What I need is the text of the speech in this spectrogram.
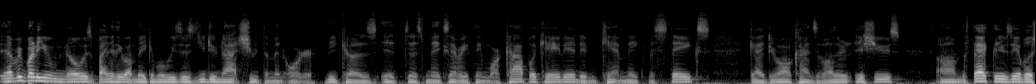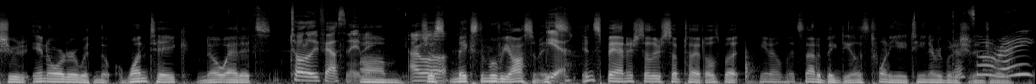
Everybody who knows about anything about making movies is you do not shoot them in order because it just makes everything more complicated. If you can't make mistakes, you got to do all kinds of other issues. Um, the fact that he was able to shoot it in order with no, one take, no edits, totally fascinating. um, just makes the movie awesome. It's Yeah. in Spanish, so there's subtitles, but you know it's not a big deal. It's 2018. Everybody That's should enjoy right.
